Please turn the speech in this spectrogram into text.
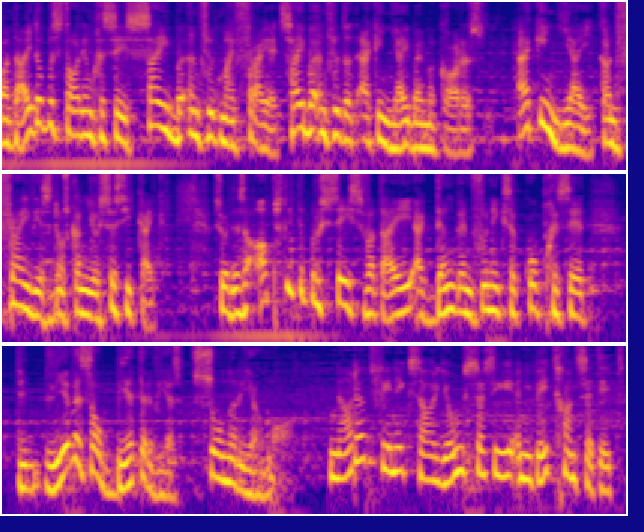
Want hy het op 'n stadium gesê sy beïnvloed my vryheid. Sy beïnvloed dat ek en jy bymekaar is ek en jy kan vry wees en ons kan jou sussie kyk. So dis 'n absolute proses wat hy ek dink in Phoenix se kop gesê het, die lewe sal beter wees sonder jou ma. Nadat Phoenix haar jong sussie in die bed gaan sit het,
